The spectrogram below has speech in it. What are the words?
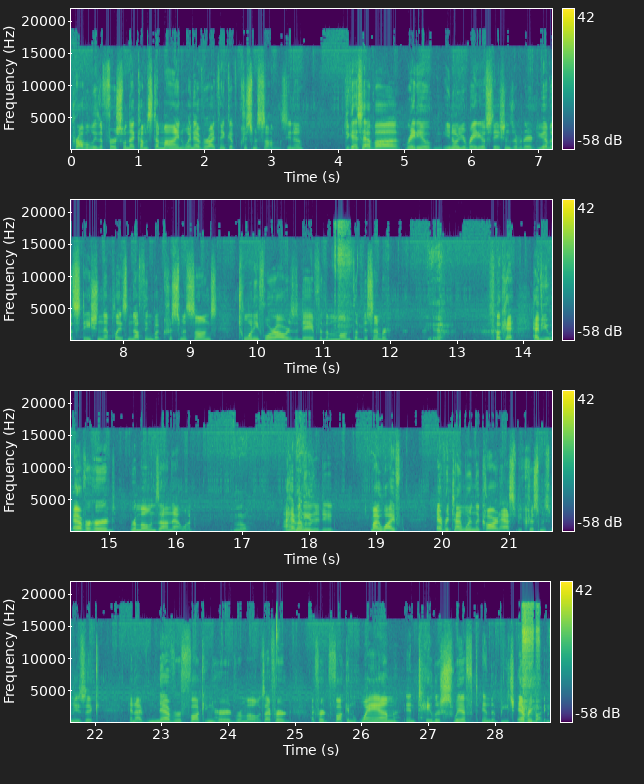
probably the first one that comes to mind whenever I think of Christmas songs, you know? Do you guys have a radio, you know, your radio stations over there? Do you have a station that plays nothing but Christmas songs 24 hours a day for the month of December? Yeah. Okay. Have you ever heard Ramones on that one? No. I haven't Never. either, dude. My wife, every time we're in the car, it has to be Christmas music, and I've never fucking heard Ramones. I've heard, I've heard fucking Wham and Taylor Swift and the Beach, everybody,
